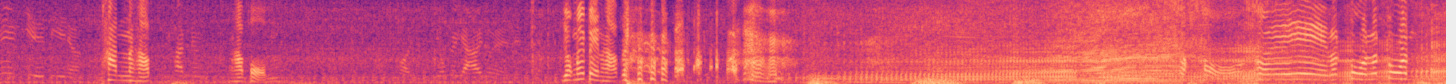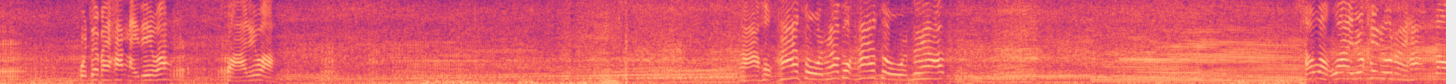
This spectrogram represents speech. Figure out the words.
นี่กี่ซีเนี่ยพันนะครับพันหนึ่งครับ ผม ขอยกระยะให้ดูหน่อยดิ ยกไม่เป็นครับ โอ้โห เฮ้ยรถปูนรถปูนกูจะไปทางไหนดีวะขวาดีว่าอ่าหกห้าศูนย์ครับหกห้าศูนย์นะครับ เขาบอกว่ายกให้ดูหน่อยฮะ เรา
